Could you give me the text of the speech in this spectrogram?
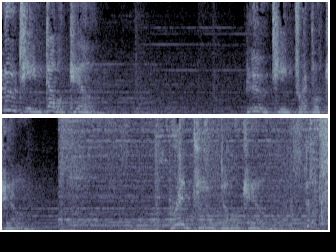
Blue team double kill. Blue team triple kill. Red team double kill.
